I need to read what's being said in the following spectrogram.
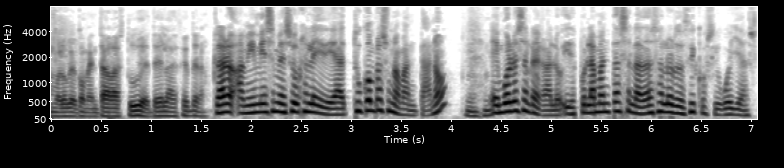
como lo que comentabas tú, de tela, etcétera. Claro, a mí se me surge la idea. Tú compras una manta, ¿no? Envuelves el regalo y después la manta se la das a los docicos y huellas.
